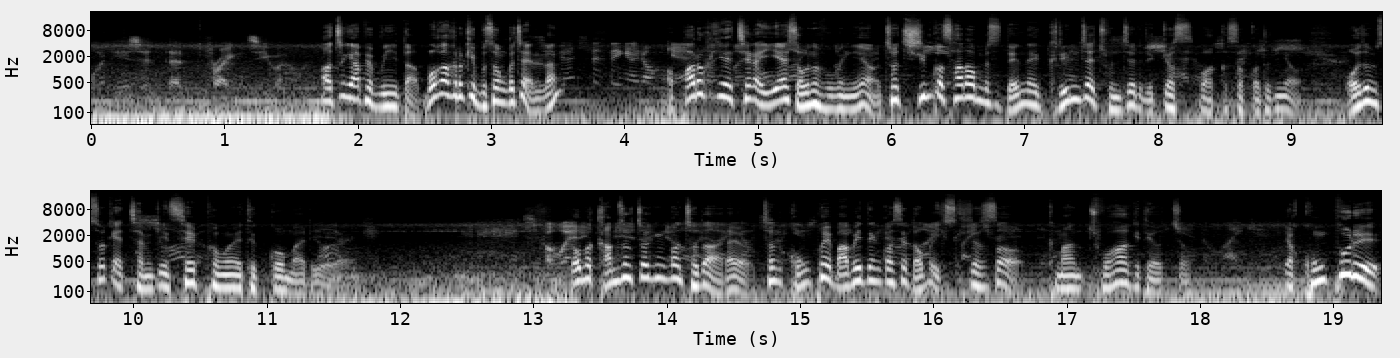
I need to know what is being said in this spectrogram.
what is it that frightens you out? 아 저기 앞에 문 있다. 뭐가 그렇게 무서운 거지, 엘란? 어, 바로 그게 제가 이해할 수 없는 부분이에요. 저 지금껏 살아오면서 내내 그림자의 존재를 느꼈었거든요. 어둠 속에 잠긴 슬픔을 듣고 말이에요. 너무 감성적인 건 저도 알아요. 전 공포에 마비된 것에 너무 익숙해져서 그만 좋아하게 되었죠. 야 공포를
